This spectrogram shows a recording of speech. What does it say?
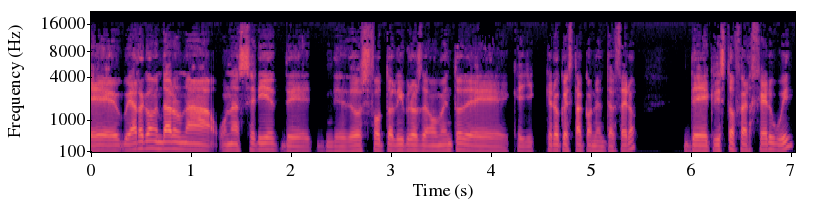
Eh, voy a recomendar una, una serie de, de dos fotolibros de momento, de, que creo que está con el tercero, de Christopher Herwig,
